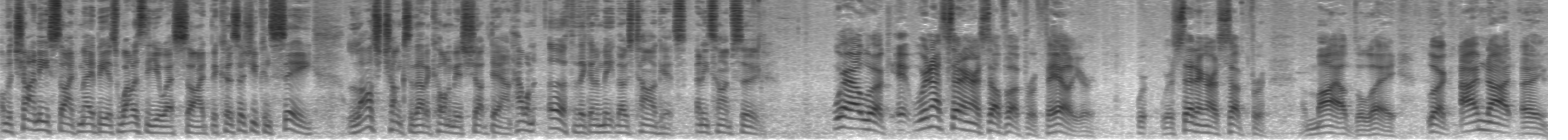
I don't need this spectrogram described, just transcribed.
on the Chinese side, maybe as well as the US side, because as you can see, large chunks of that economy is shut down. How on earth are they going to meet those targets anytime soon? Well, look, it, we're not setting ourselves up for failure. We're, we're setting ourselves up for a mild delay. Look, I'm not a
